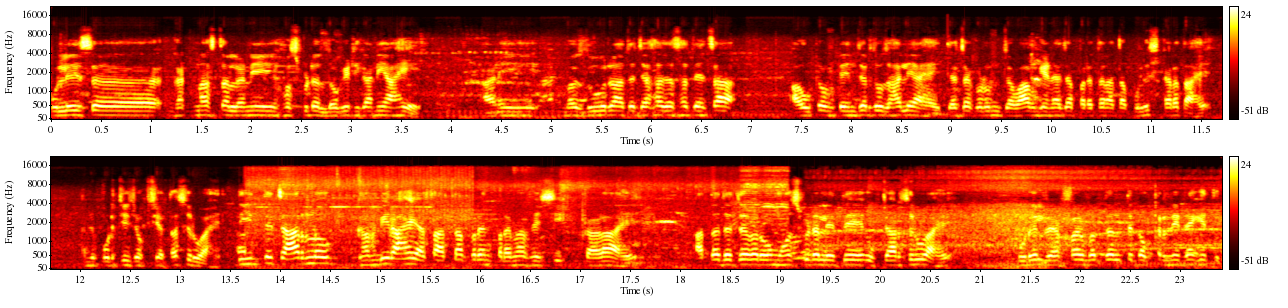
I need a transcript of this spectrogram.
पोलीस घटनास्थळ आणि हॉस्पिटल दोघे ठिकाणी आहे. आणि मजदूर आता जसा जसा त्यांचा आउट ऑफ डेंजर जो झाले आहे त्याच्याकडून जबाब घेण्याचा प्रयत्न आता पोलीस करत आहे. आणि पुढची चौकशी आता सुरू आहे. तीन ते चार लोक गंभीर आहे असं आतापर्यंत प्रायमाफेशी कळलं आहे. आता त्याच्यावर ओम हॉस्पिटल येथे उपचार सुरू आहे. पुढील रेफरबद्दल ते डॉक्टर निर्णय घेतील.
